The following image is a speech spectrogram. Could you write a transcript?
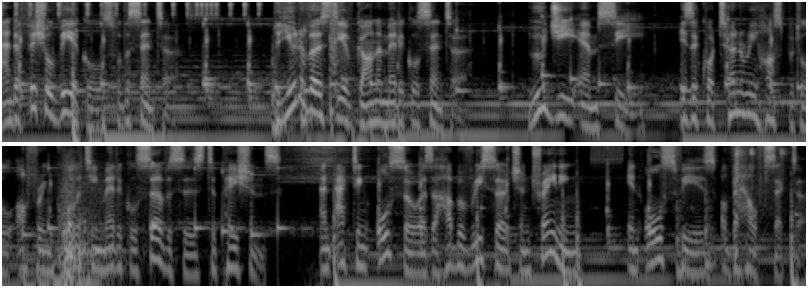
and official vehicles for the center. The University of Ghana Medical Center, UGMC, is a quaternary hospital offering quality medical services to patients and acting also as a hub of research and training in all spheres of the health sector.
